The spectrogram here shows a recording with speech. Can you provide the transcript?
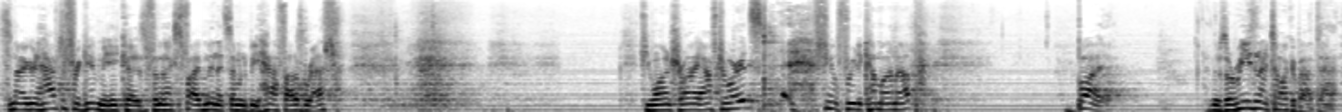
So now you're going to have to forgive me because for the next five minutes I'm going to be half out of breath. If you want to try afterwards, feel free to come on up. But there's a reason I talk about that.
